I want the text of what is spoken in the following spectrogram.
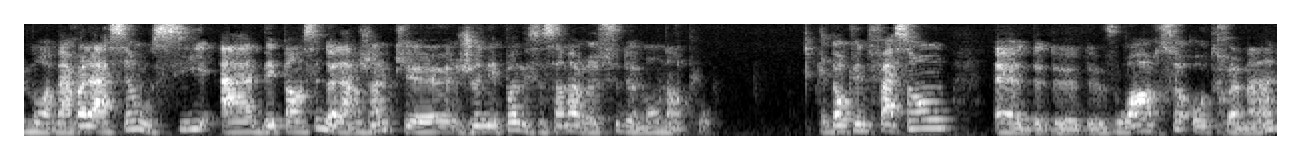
ma relation aussi à dépenser de l'argent que je n'ai pas nécessairement reçu de mon emploi. Et donc, une façon euh, de, voir ça autrement.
